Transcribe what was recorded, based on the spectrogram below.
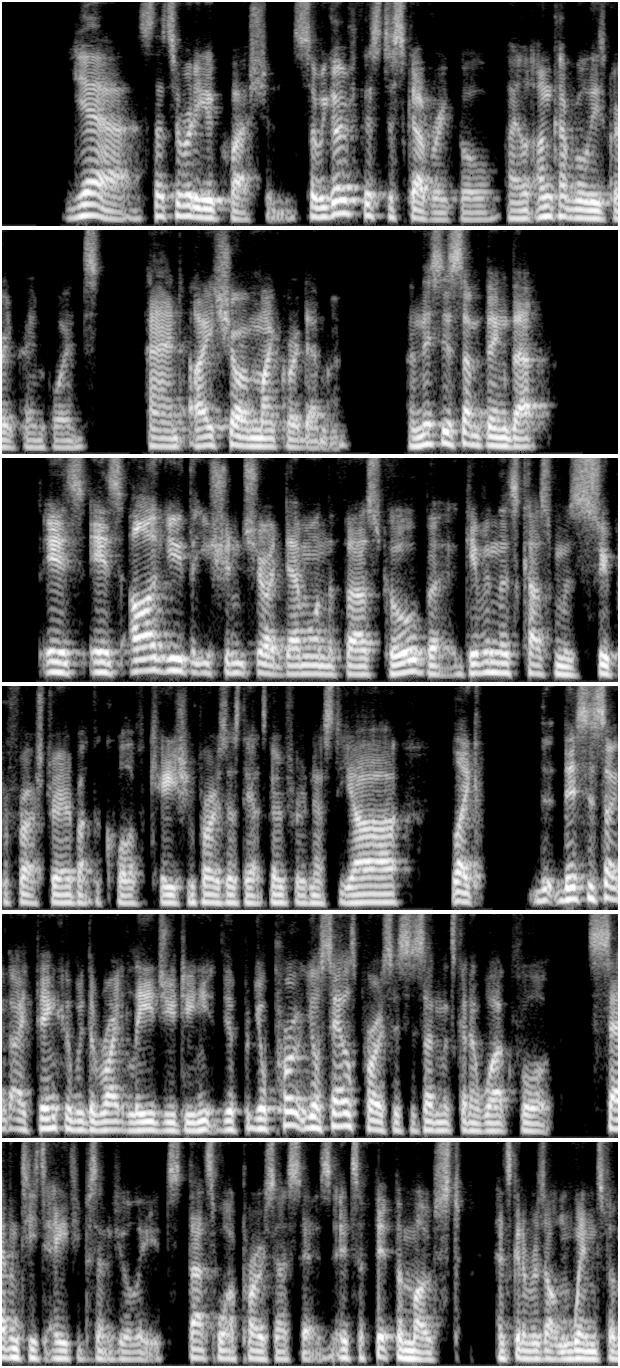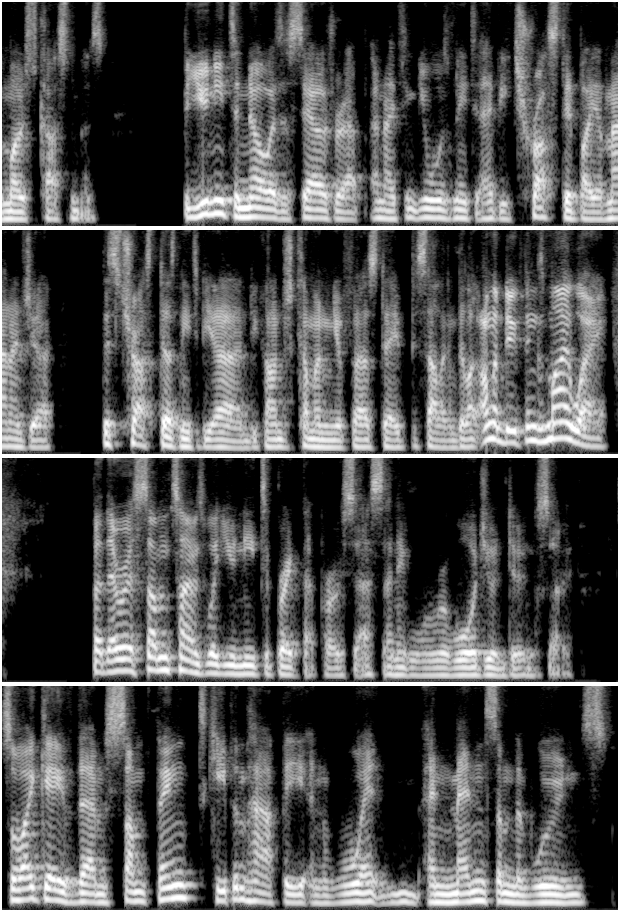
Yeah, so that's a really good question. So we go for this discovery call. I uncover all these great pain points. and I show a micro demo. And this is something that is is argued that you shouldn't show a demo on the first call, but given this customer was super frustrated about the qualification process, they had to go through an SDR. Like th- this is something that I think with the right leads, you do need your your, pro, your sales process is something that's going to work for 70 to 80 percent of your leads. That's what a process is. It's a fit for most, and it's going to result in wins for most customers. But you need to know as a sales rep, and I think you always need to be trusted by your manager. This trust does need to be earned. You can't just come on your first day selling and be like, I'm going to do things my way. But there are some times where you need to break that process and it will reward you in doing so. So I gave them something to keep them happy and win, and mend some of the wounds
